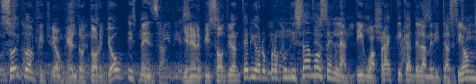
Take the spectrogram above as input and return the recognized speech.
Soy tu anfitrión, el Dr. Joe Dispensa, y en el episodio anterior profundizamos en la antigua práctica de la meditación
